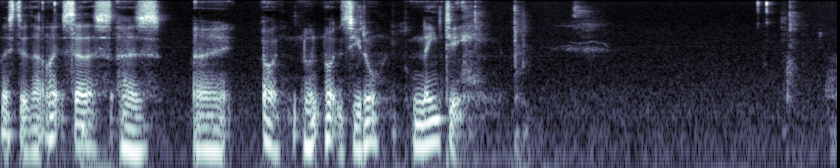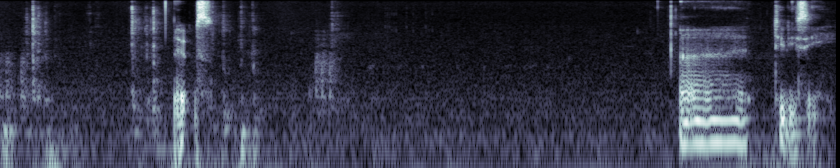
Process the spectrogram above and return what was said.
let's do that let's set this as uh, oh no not zero 90 Oops. Uh, TDC.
